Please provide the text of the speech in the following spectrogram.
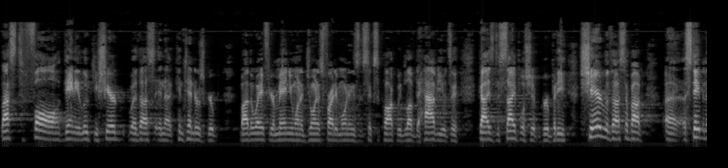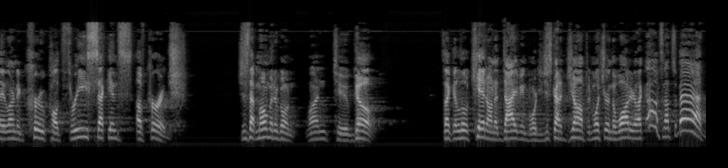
Last fall, Danny Lukey shared with us in a contenders group. By the way, if you're a man, you want to join us Friday mornings at six o'clock, we'd love to have you. It's a guy's discipleship group, but he shared with us about uh, a statement they learned in Cru called three seconds of courage. Just that moment of going, one, two, go. It's like a little kid on a diving board. You just got to jump. And once you're in the water, you're like, oh, it's not so bad.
